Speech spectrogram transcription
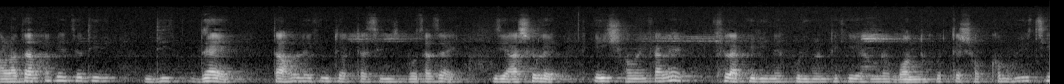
আলাদাভাবে যদি দেয়, তাহলে কিন্তু একটা জিনিস বোঝা যায় যে আসলে এই সময়কালে খেলাপি ঋণের পরিমাণটাকে আমরা বন্ধ করতে সক্ষম হয়েছি,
